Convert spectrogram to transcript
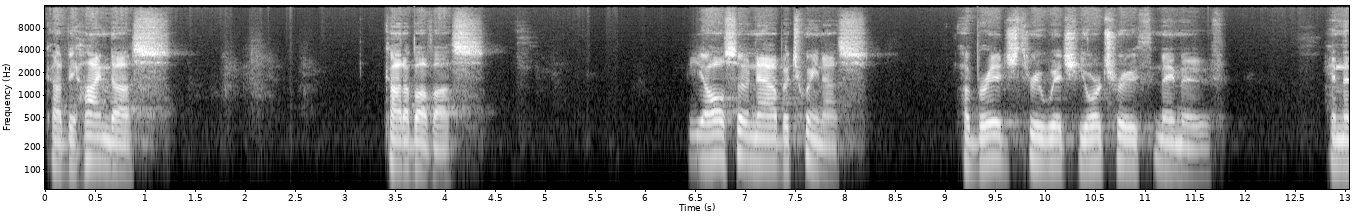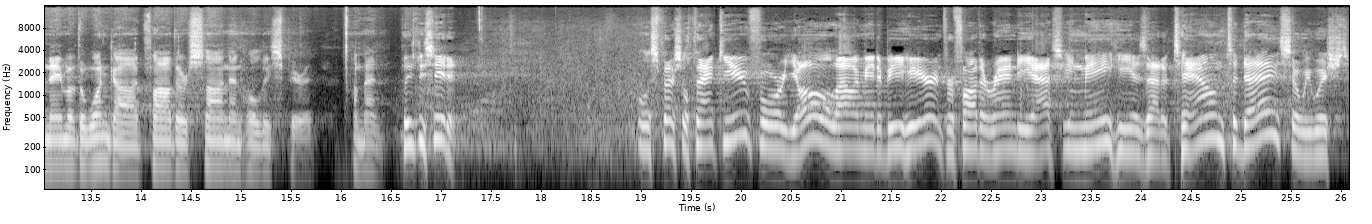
God behind us, God above us. Be also now between us, a bridge through which your truth may move. In the name of the one God, Father, Son, and Holy Spirit. Amen. Please be seated. Well, a special thank you for y'all allowing me to be here and for Father Randy asking me. He is out of town today, so we wish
